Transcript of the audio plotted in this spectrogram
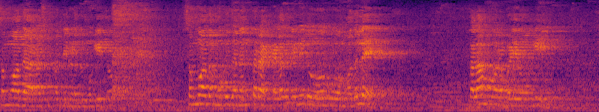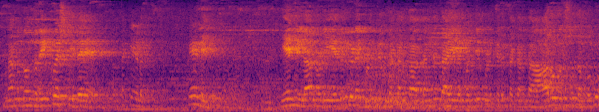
ಸಂವಾದ ರಾಷ್ಟ್ರಪತಿಗಳದ್ದು ಮುಗೀತು. ಸಂವಾದ ಮುಗಿದ ನಂತರ ಕೆಳಗಿಳಿದು ಹೋಗುವ ಮೊದಲೇ ಕಲಾಂ ಅವರ ಬಳಿ ಹೋಗಿ ನನ್ನದೊಂದು ರಿಕ್ವೆಸ್ಟ್ ಇದೆ ಅಂತ ಕೇಳಿದ್ರು ಹೇಳಿ. ಏನಿಲ್ಲ, ನೋಡಿ, ಎದುರುಗಡೆ ಕುಳಿತಿರ್ತಕ್ಕಂಥ ತಂದೆ ತಾಯಿಯ ಮಧ್ಯೆ ಕುಳಿತಿರ್ತಕ್ಕಂಥ ಆರು ವರ್ಷದ ಮಗು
